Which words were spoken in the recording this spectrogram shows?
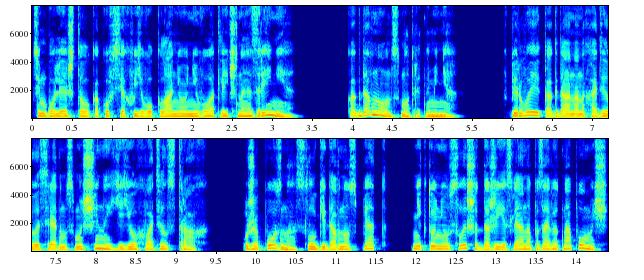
Тем более, что, как у всех в его клане, у него отличное зрение. Как давно он смотрит на меня? Впервые, когда она находилась рядом с мужчиной, ее охватил страх. Уже поздно, слуги давно спят, никто не услышит, даже если она позовет на помощь.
